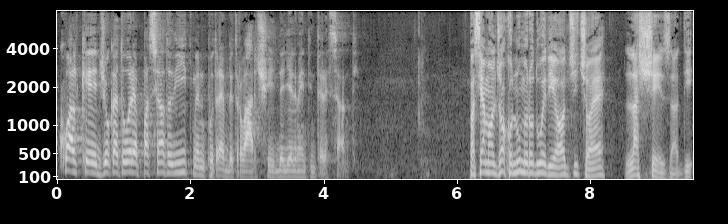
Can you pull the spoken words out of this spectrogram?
qualche giocatore appassionato di Hitman potrebbe trovarci degli elementi interessanti. Passiamo al gioco numero due di oggi, cioè l'ascesa di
